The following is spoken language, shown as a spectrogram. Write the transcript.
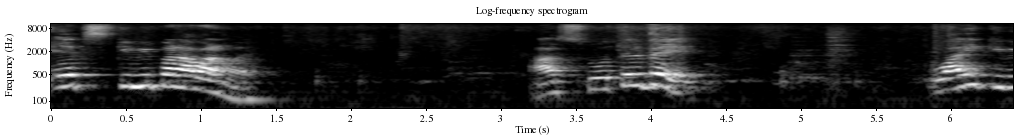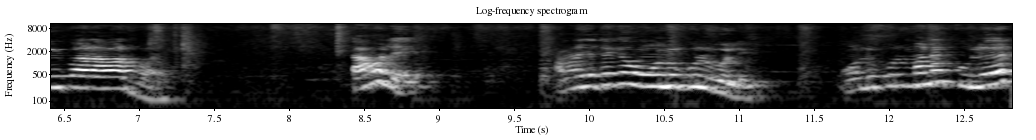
এক্স কিমি পার আওয়ার হয়। আর স্রোতের বেগ ওয়াই কিমি পার আওয়ার হয়। তাহলে আমরা যেটাকে অনুকূল বলি, অনুকূল মানে কুলের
